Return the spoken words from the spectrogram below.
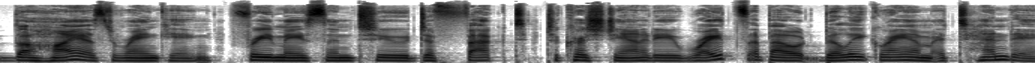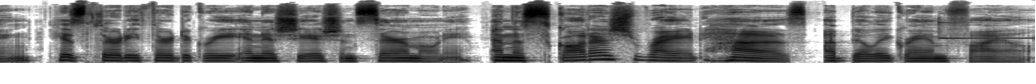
the highest ranking Freemason to defect to Christianity, writes about Billy Graham attending his 33rd degree initiation ceremony. And the Scottish Rite has a Billy Graham file.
